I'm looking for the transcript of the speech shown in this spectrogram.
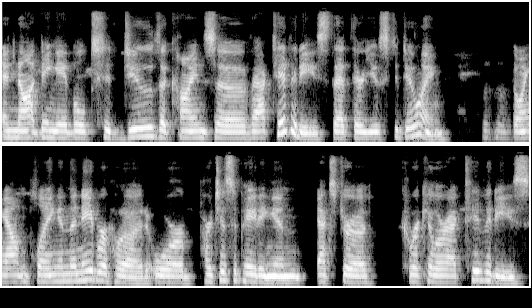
and not being able to do the kinds of activities that they're used to doing mm-hmm. going out and playing in the neighborhood or participating in extracurricular activities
